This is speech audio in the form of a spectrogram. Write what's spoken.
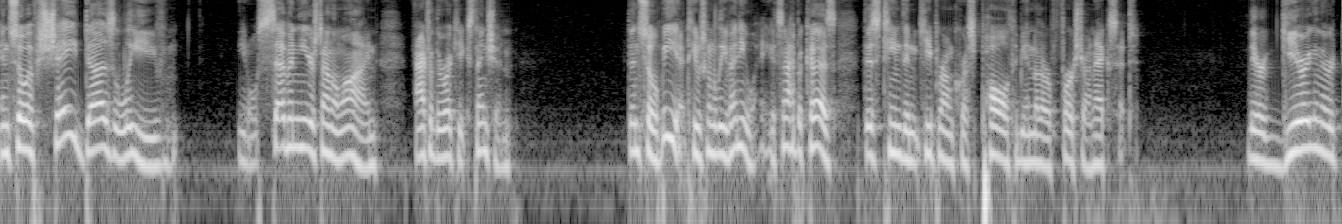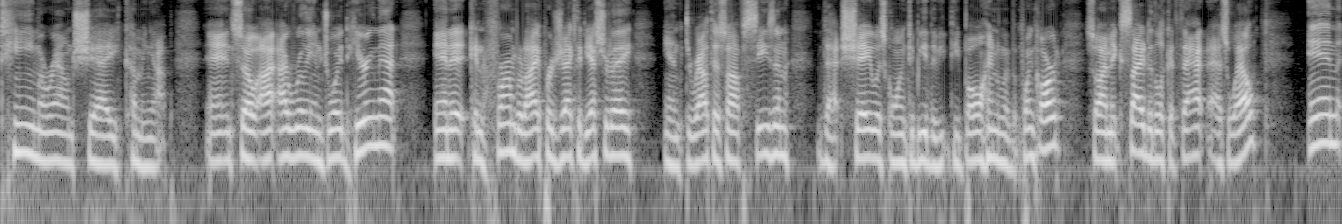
And so if Shai does leave, you know, seven years down the line after the rookie extension, then so be it. He was going to leave anyway. It's not because this team didn't keep around Chris Paul to be another first round exit. They're gearing their team around Shai coming up. And so I, I really enjoyed hearing that. And it confirmed what I projected yesterday and throughout this offseason that Shai was going to be the, the ball handler, the point guard. So I'm excited to look at that as well. And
